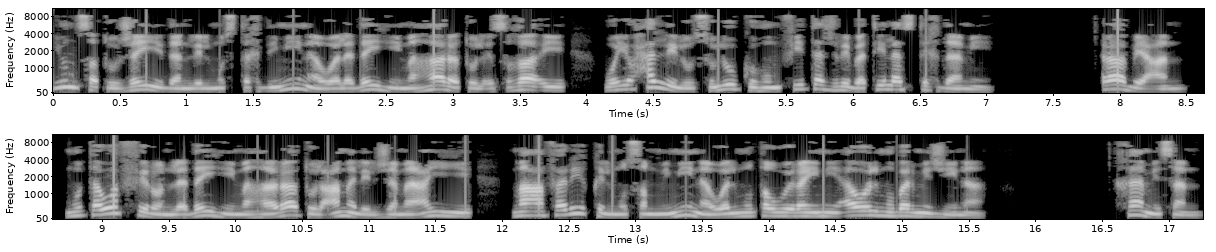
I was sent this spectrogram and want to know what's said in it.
ينصت جيداً للمستخدمين ولديه مهارة الإصغاء، ويحلل سلوكهم في تجربة الاستخدام. رابعاً، متوفر لديه مهارات العمل الجماعي، مع فريق المصممين والمطورين أو المبرمجين. خامساً،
